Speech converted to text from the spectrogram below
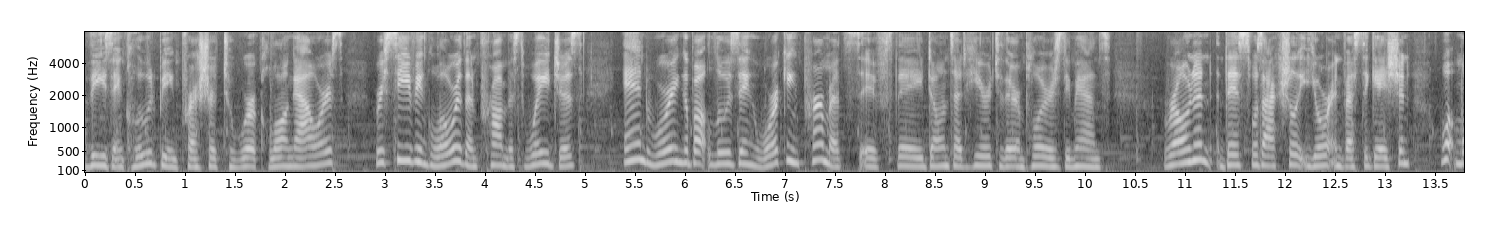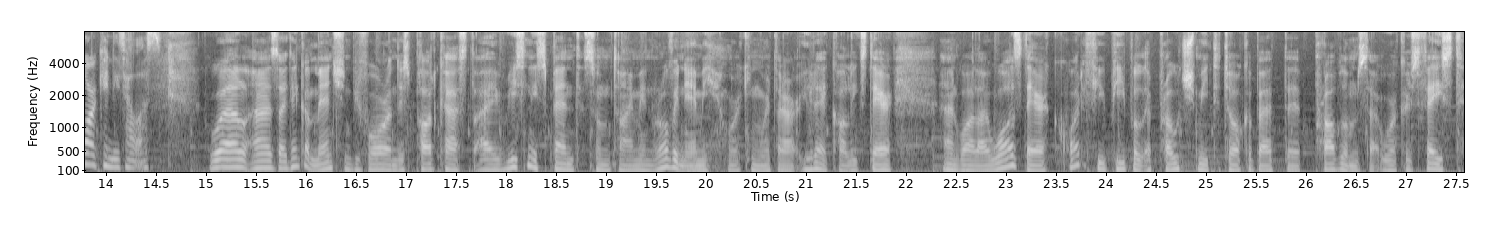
These include being pressured to work long hours, receiving lower than promised wages, and worrying about losing working permits if they don't adhere to their employer's demands. Ronan, this was actually your investigation. What more can you tell us? Well, as I think I mentioned before on this podcast, I recently spent some time in Rovaniemi working with our Yle colleagues there. And while I was there, quite a few people approached me to talk about the problems that workers faced,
